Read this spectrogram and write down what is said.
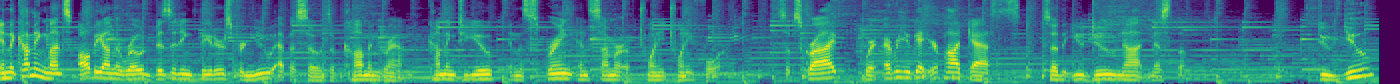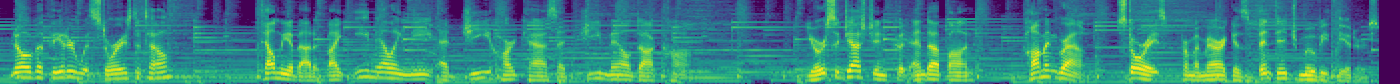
In the coming months, I'll be on the road visiting theaters for new episodes of Common Ground, coming to you in the spring and summer of 2024. Subscribe wherever you get your podcasts so that you do not miss them. Do you know of a theater with stories to tell? Tell me about it by emailing me at ghardcast at gmail.com. Your suggestion could end up on Common Ground Stories from America's Vintage Movie Theaters.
